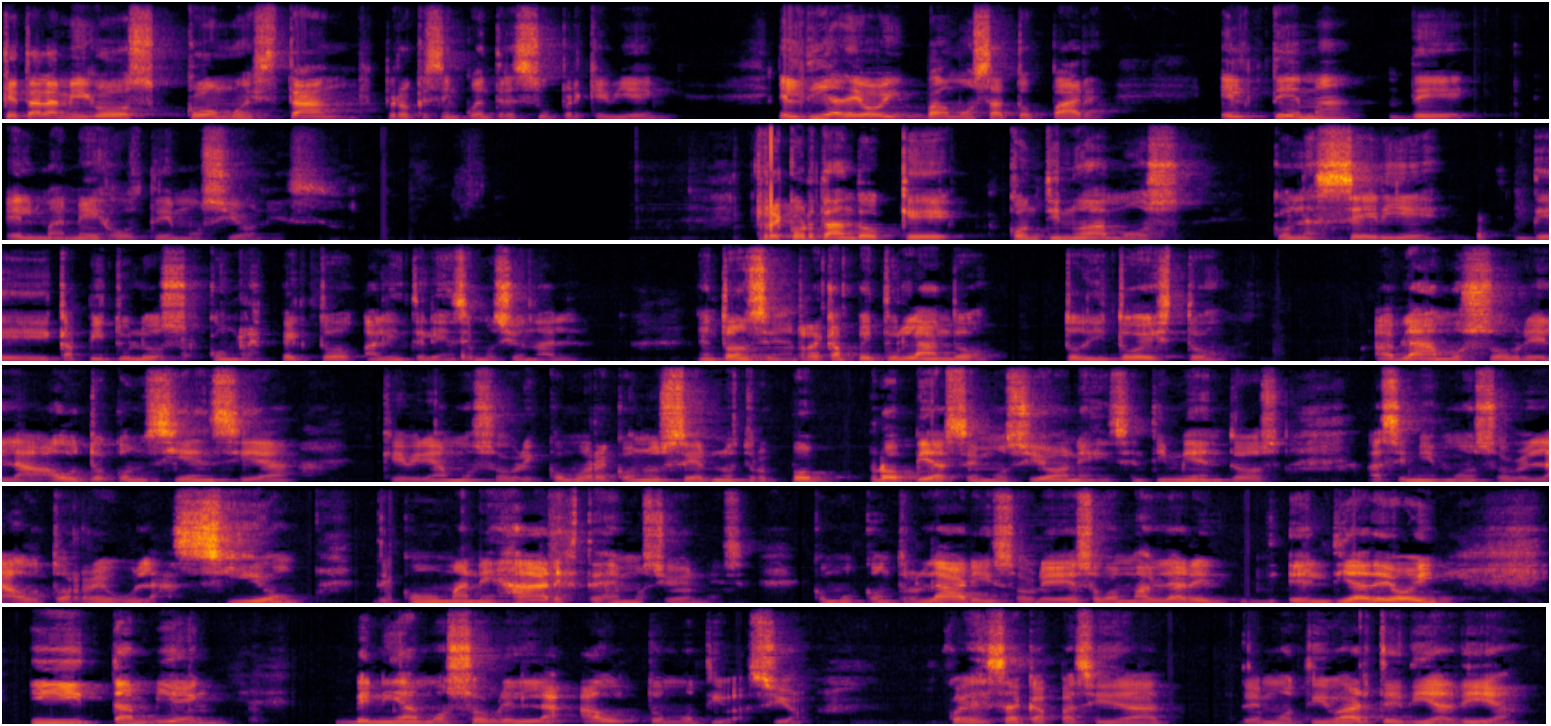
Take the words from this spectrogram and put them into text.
¿Qué tal amigos? ¿Cómo están? Espero que se encuentren súper que bien. El día de hoy vamos a topar el tema de el manejo de emociones. Recordando que continuamos con la serie de capítulos con respecto a la inteligencia emocional. Entonces, recapitulando todito esto, hablamos sobre la autoconciencia, que veríamos sobre cómo reconocer nuestras propias emociones y sentimientos, asimismo sobre la autorregulación, de cómo manejar estas emociones, cómo controlar y sobre eso vamos a hablar el, día de hoy. Y también veníamos sobre la automotivación, cuál es esa capacidad de motivarte día a día.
